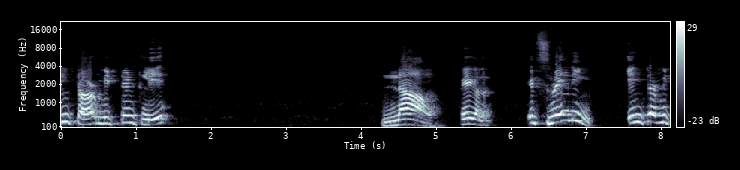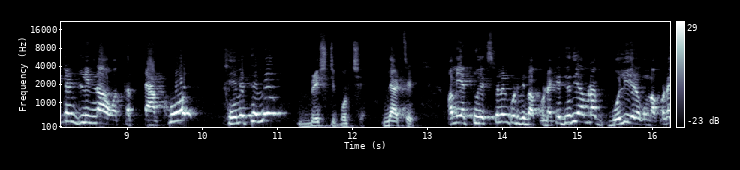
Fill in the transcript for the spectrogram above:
intermittently now হয়ে গেল। ইটস রেইনিং ইন্টারমিটেন্টলি নাও অর্থাৎ এখন থেমে থেমে বৃষ্টি পড়ছে। দ্যাটস ইট আমি একটু এক্সপ্লেন করে দিই বাক্যটাকে। যদি আমরা বলি এরকম বাক্যটা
